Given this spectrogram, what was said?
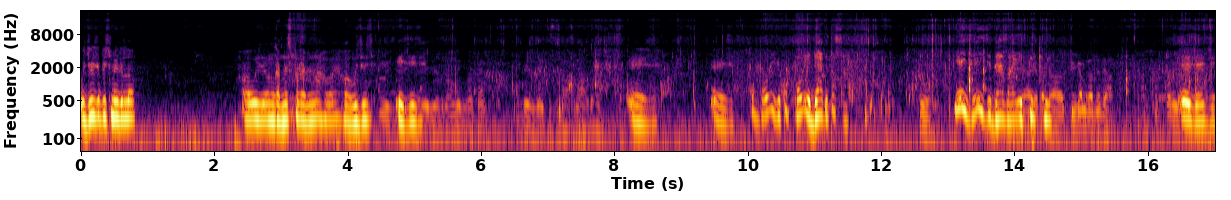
ওই যে পিছনে গেল। ওই যে গানেশ মারাল না হয় হ্যাঁ ওই যে এই যে এই যে এই যে খুব দাও এই যে খুব দাও এই দেখা গেছে এই যে এই যে দেখা যায় এই পরে এই যে এই যে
